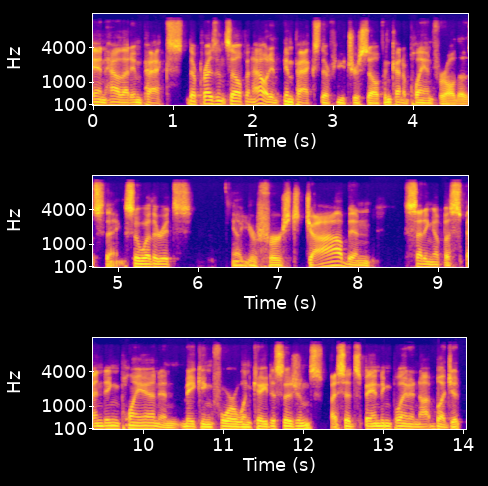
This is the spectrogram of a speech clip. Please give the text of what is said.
and how that impacts their present self and how it impacts their future self and kind of plan for all those things. So whether it's you know your first job and setting up a spending plan and making 401k decisions. I said spending plan and not budget.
